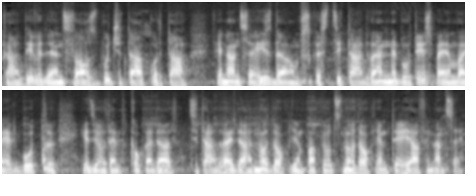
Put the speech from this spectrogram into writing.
kā dividends valsts budžetā, kur tā finansē izdevumus, kas citādi vai nebūtu iespējami, vai arī būtu iedzīvotājiem kaut kādā citādā veidā ar nodokļiem, papildus nodokļiem tie jāfinansē.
